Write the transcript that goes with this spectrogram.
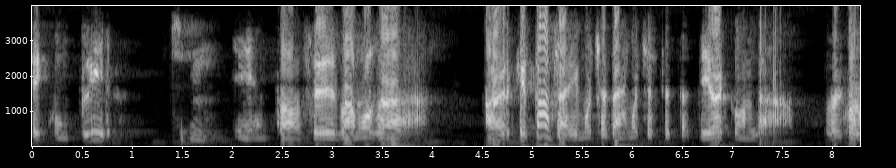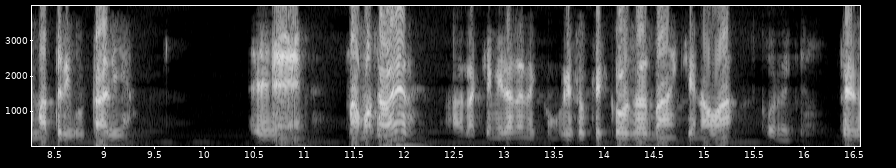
que cumplir. Y entonces vamos a, a ver qué pasa. Hay mucha, hay mucha expectativa con la reforma tributaria. Eh, vamos a ver, habrá que mirar en el Congreso qué cosas van, qué no va. Correcto. Pero,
